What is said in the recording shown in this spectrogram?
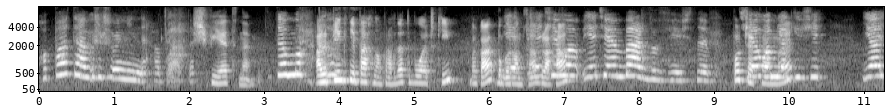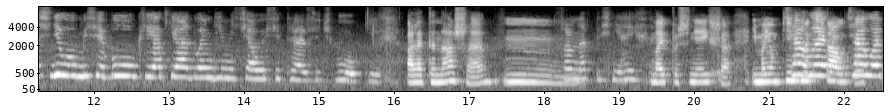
chopata, wyszłonina chopata. Świetne. Ale pięknie pachną, prawda, te bułeczki? Bo gorąca, ja, ja blacha. Chciałam, ja chciałam bardzo zjeść te... Poczekamy. Chciałam jakieś... Ja śniło mi się bułki, jak jadłem, gdzie mi chciały się trafić bułki. Ale te nasze Są mm, najpyszniejsze. najpyszniejsze i mają piękne Chciałem, kształty. chciałem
